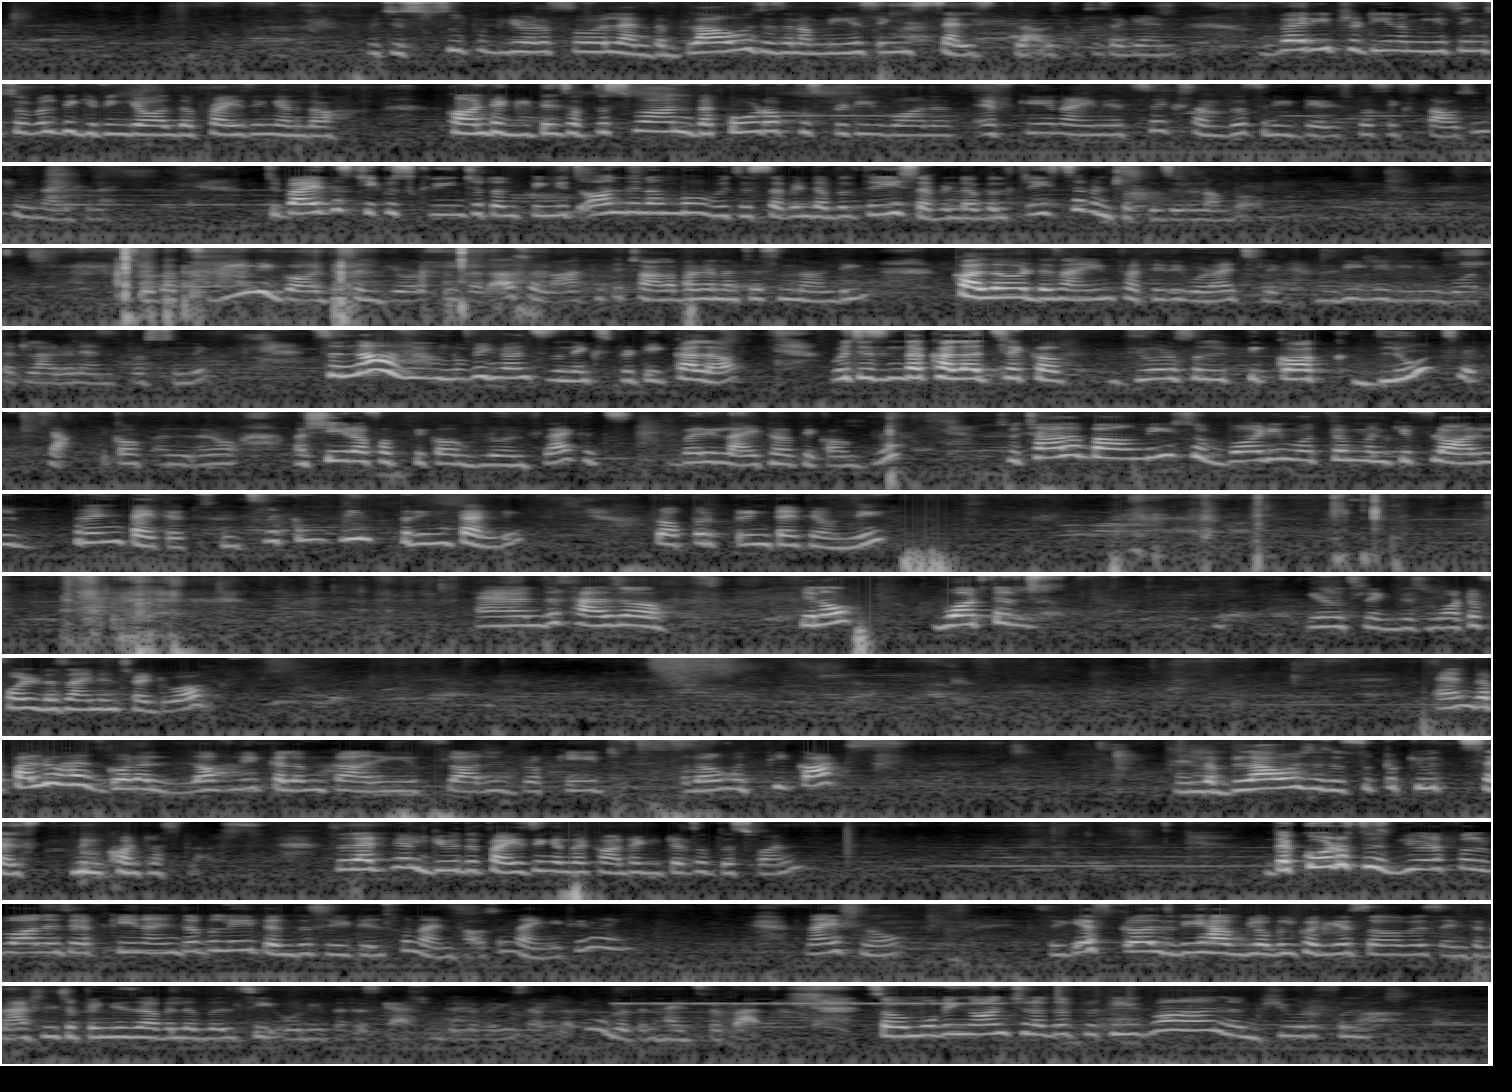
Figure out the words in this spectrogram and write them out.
which is super beautiful. And the blouse is an amazing self blouse which is again very pretty and amazing. So we'll be giving you all the pricing and the contact details of this one. The code of this pretty one is fk986 and this retails for 6299 to buy this take a screenshot and ping it on the number which is 733 733 7000 number so that's really gorgeous and beautiful కదా. So నాకైతే చాలా బాగా నచ్చేసింది అండి. Colour design ప్రతిదీ కూడా it's like really really worth లాగానే అనిపిస్తుంది. సో నా moving on the next pretty colour which is in the colour it's like a beautiful peacock blue it's like yeah peacock you know a shade of a peacock blue and flock it's very light of peacock blue so చాలా బాగుంది. So body మొత్తం మనకి floral print అయితే వచ్చింది it's like complete print అండి. Proper print అయితే ఉంది. And this has a you know water you know it's like this waterfall design in thread work and the pallu has got a lovely kalamkari floral brocade along with peacocks. And the blouse is a super cute self in contrast blouse. So let me I'll give you the pricing and the contact details of this one the code of this beautiful one is FK988 and this retails for 9989 Nice, no? So, yes, girls, we have global courier service, international shipping is available, COD, that is cash and delivery is available within Hyderabad. So, moving on to another pretty one, a beautiful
